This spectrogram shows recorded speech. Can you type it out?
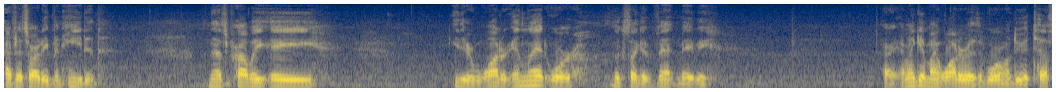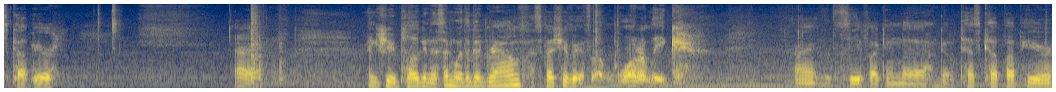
after it's already been heated. And that's probably a either water inlet or looks like a vent maybe. Alright, I'm going to get my water reservoir and we'll do a test cup here. Alright. Make sure you plug in this in with a good ground, especially if it's a water leak. Alright, let's see if I can, uh, got a test cup up here.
